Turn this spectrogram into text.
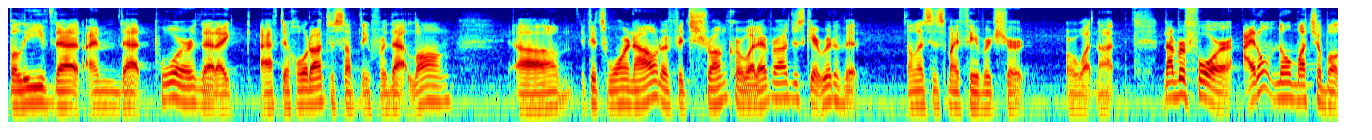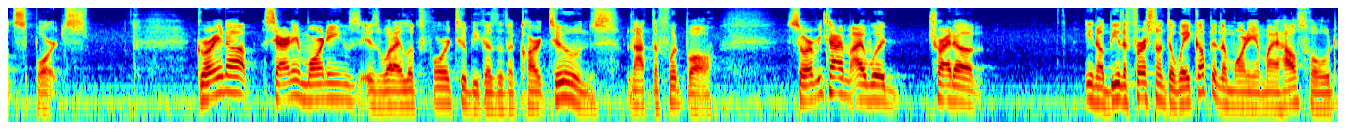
believe that I'm that poor that I, have to hold on to something for that long. Um, if it's worn out or if it's shrunk or whatever, I'll just get rid of it, unless it's my favorite shirt or whatnot. Number four, I don't know much about sports. Growing up, Saturday mornings is what I looked forward to because of the cartoons, not the football. So every time I would try to, you know, be the first one to wake up in the morning in my household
